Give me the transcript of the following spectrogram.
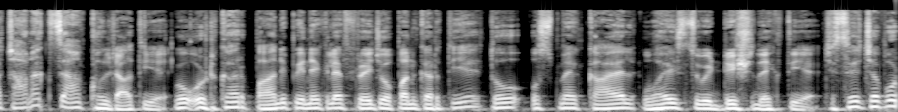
अचानक से आँख खुल जाती है। वो उठकर पानी पीने के लिए फ्रिज ओपन करती है तो उसमें कायल वही स्वीट डिश देखती है, जिसे जब वो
